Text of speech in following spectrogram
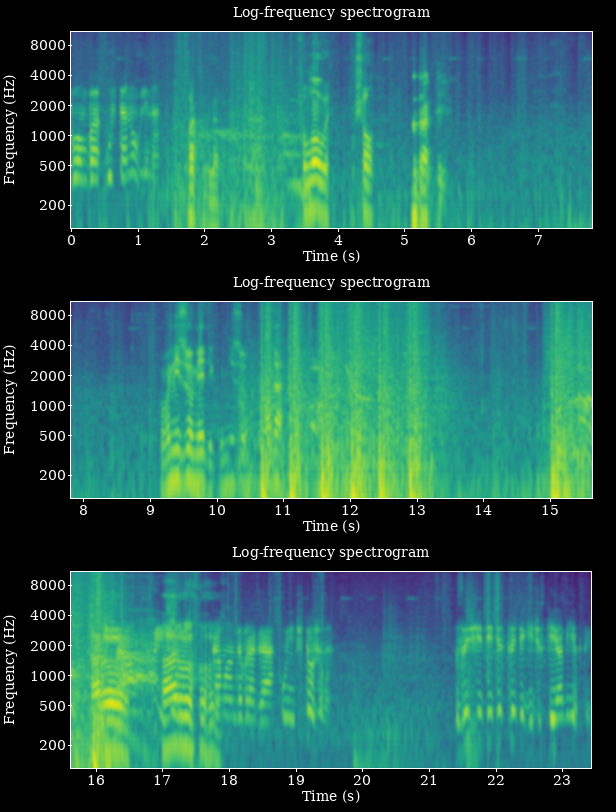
бомба установлена. Трактор, ребят. Фуловый. Ушел. На тракторе. Внизу, медик, внизу. Вода. Хорош. Хорош. Команда врага уничтожена. Защитите стратегические объекты.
